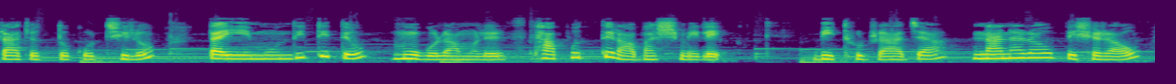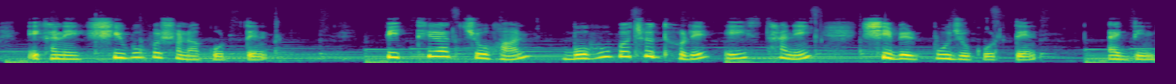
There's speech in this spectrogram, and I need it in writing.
রাজত্ব করছিল, তাই এই মন্দিরটিতেও মুঘল আমলের স্থাপত্যের আভাস মেলে। বিথুর রাজা, নানারাও পেশারাও এখানে শিব উপাসনা করতেন। পৃথ্বীরাজ চৌহান বহু বছর ধরে এই স্থানেই শিবের পুজো করতেন। একদিন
